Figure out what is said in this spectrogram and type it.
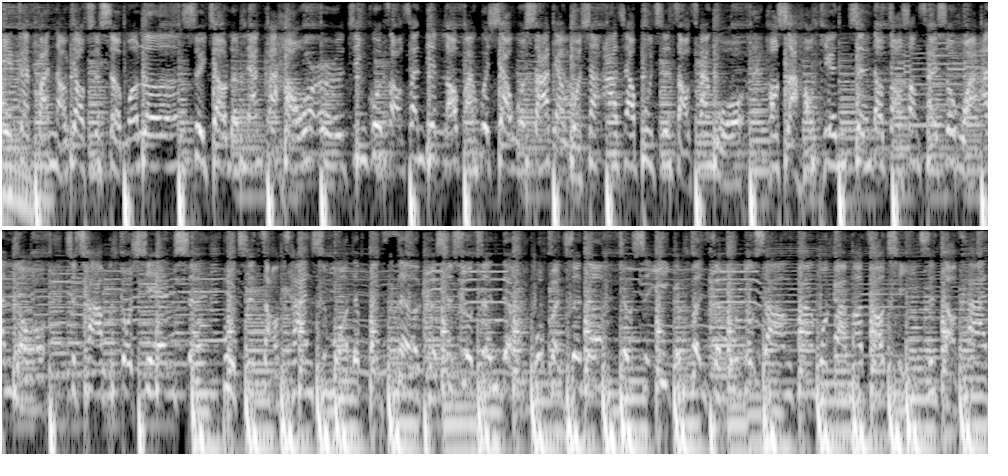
别再烦恼要吃什么了，睡觉了凉快好耳。经过早餐店，老板会笑我傻屌。我像阿娇不吃早餐，我好傻好天真，到早上才说晚安喽。这差不多先生，不吃早餐是我的本色。可是说真的，我本身呢就是一个笨色，不用上班，我干嘛早起吃早餐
